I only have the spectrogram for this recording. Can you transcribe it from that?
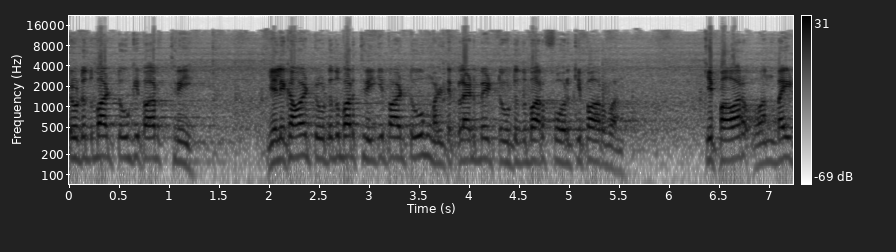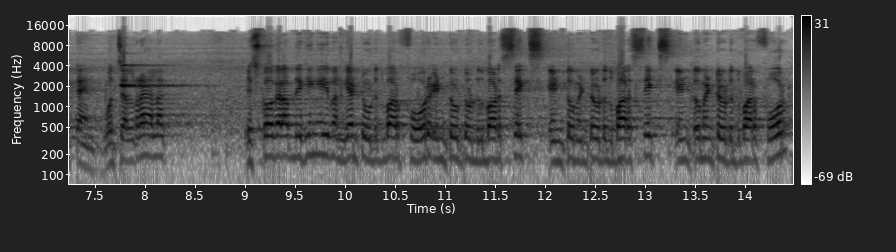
टू टू द टू की पावर थ्री ये लिखा हुआ है टू टू द थ्री की power two multiplied by two to the four की पावर वन की पावर वन बाई टेन वो चल रहा है अलग इसको अगर आप देखेंगे ये बन गया two to the four into two to the six into min two to the six into min two to the four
